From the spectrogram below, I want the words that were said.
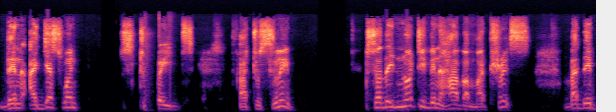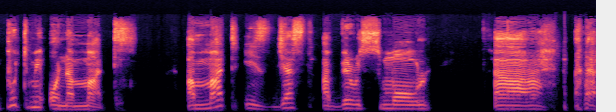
Then I just went straight uh, to sleep. So they not even have a mattress, but they put me on a mat. A mat is just a very small uh,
